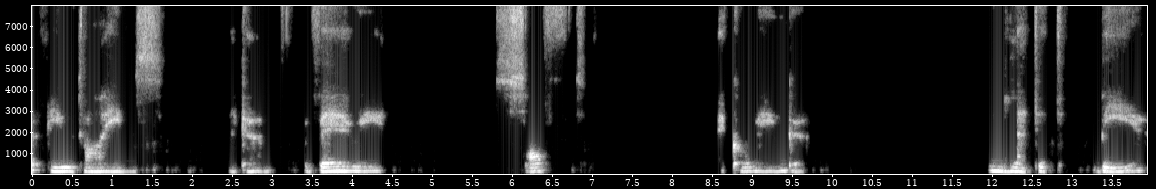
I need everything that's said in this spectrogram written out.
a few times, like um, a very soft echoing. Let it be.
